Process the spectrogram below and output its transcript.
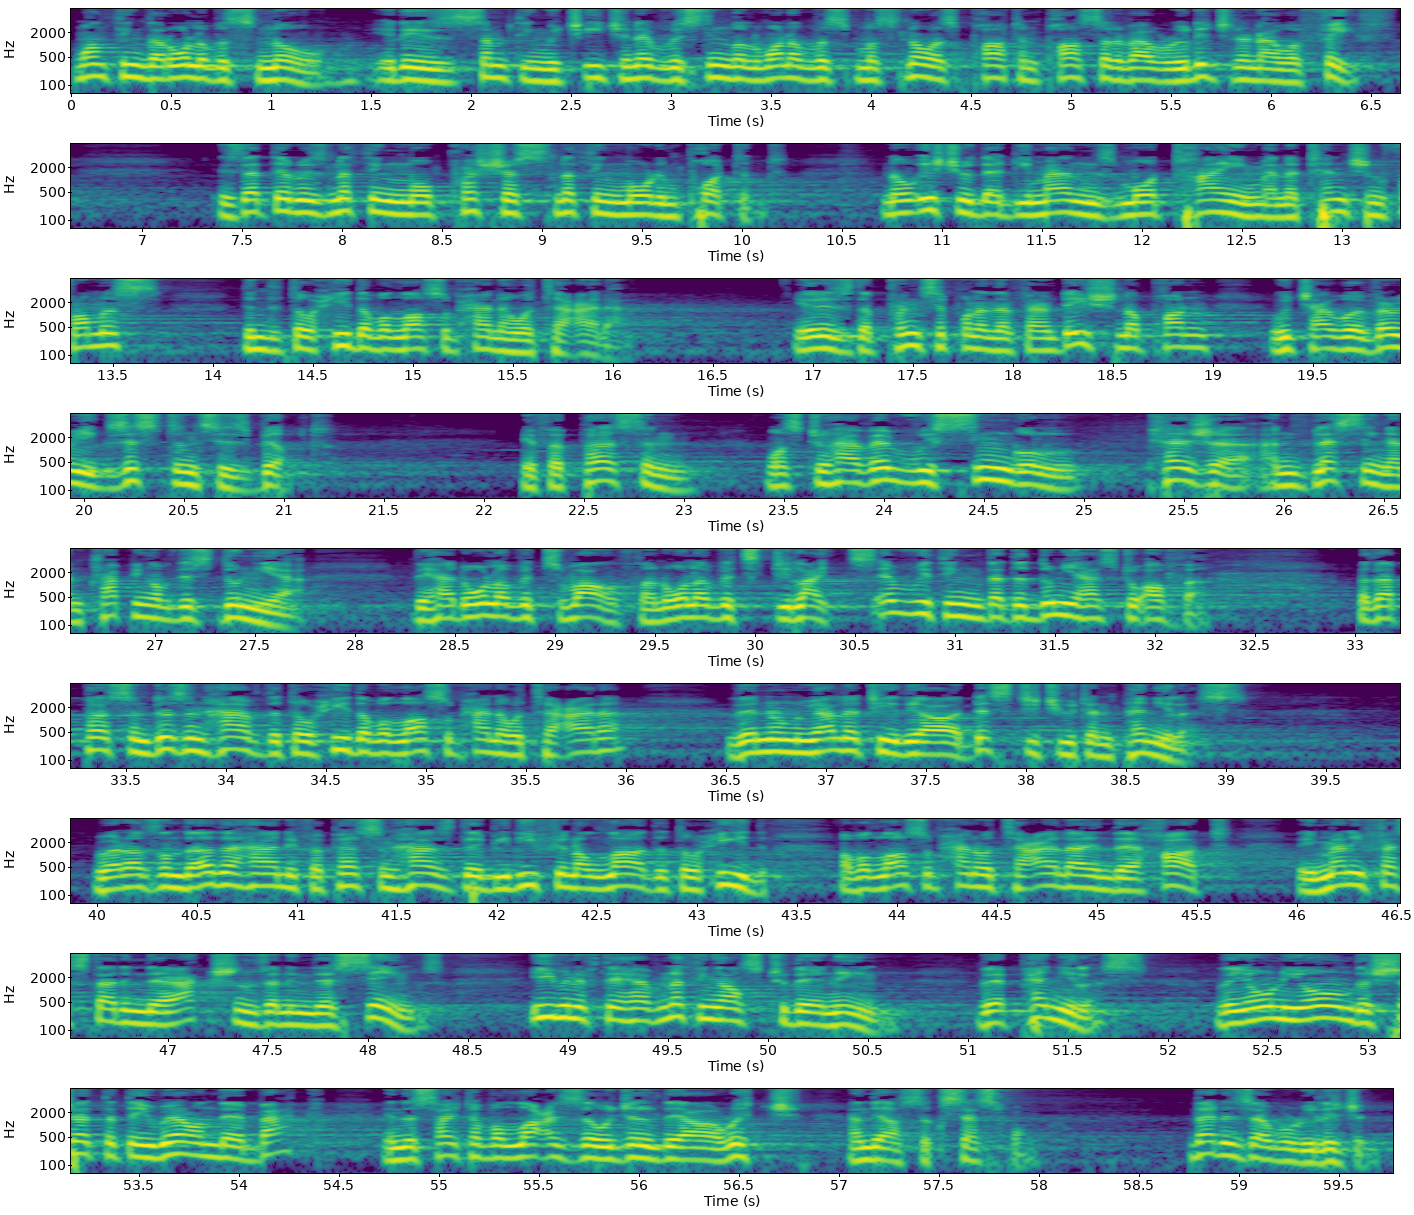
One thing that all of us know, it is something which each and every single one of us must know as part and parcel of our religion and our faith. is that there is nothing more precious, nothing more important, no issue that demands more time and attention from us than the Tawheed of Allah subhanahu wa ta'ala. It is the principle and the foundation upon which our very existence is built. If a person was to have every single pleasure and blessing and trapping of this dunya, they had all of its wealth and all of its delights, everything that the dunya has to offer. But that person doesn't have the Tawheed of Allah subhanahu wa ta'ala, then in reality they are destitute and penniless. Whereas on the other hand, if a person has the belief in Allah, the tawheed of Allah subhanahu wa ta'ala in their heart, they manifest that in their actions and in their sayings. Even if they have nothing else to their name, they're penniless. They only own the shirt that they wear on their back. In the sight of Allah Azza wa Jal, they are rich and they are successful. That is our religion.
